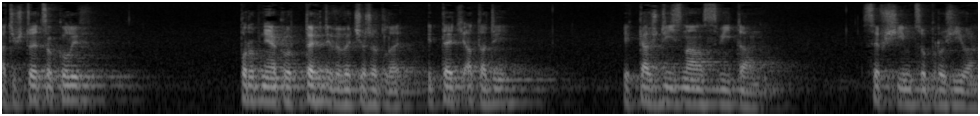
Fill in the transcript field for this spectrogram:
Ať už to je cokoliv, podobně jako tehdy ve večeřadle, i teď a tady je každý z nás vítán se vším, co prožívá.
